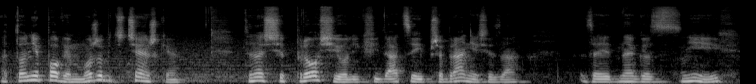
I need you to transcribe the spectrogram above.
A to nie powiem, może być ciężkie. Ty się prosi o likwidację i przebranie się za, za jednego z nich.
